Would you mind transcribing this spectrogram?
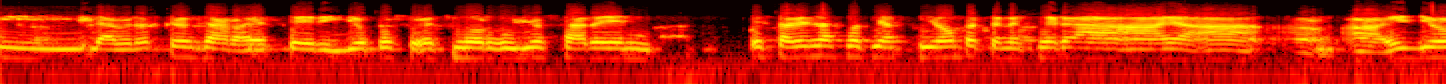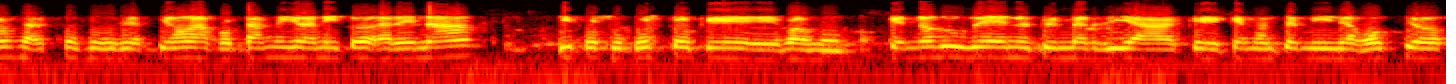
y la verdad es que es de agradecer y yo pues es un orgullo estar en estar en la asociación, pertenecer a, ellos, a esta asociación, aportar mi granito de arena. Y por supuesto que vamos que no dudé en el primer día que, monté mi negocio,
